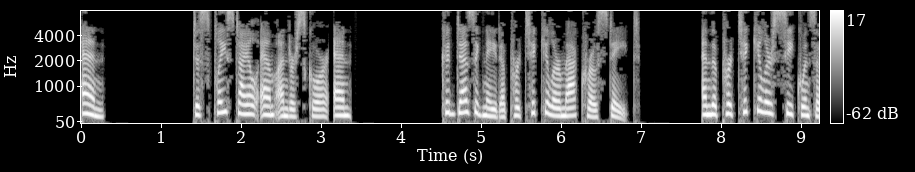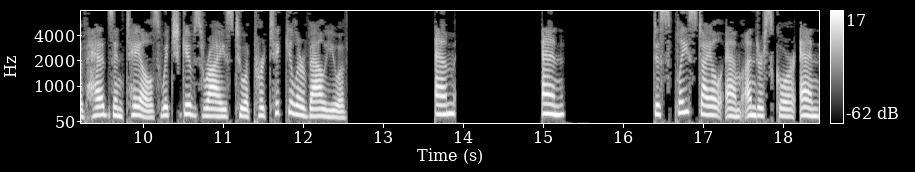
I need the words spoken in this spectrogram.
n display style m underscore n could designate a particular macro state and the particular sequence of heads and tails which gives rise to a particular value of m n display style m underscore n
